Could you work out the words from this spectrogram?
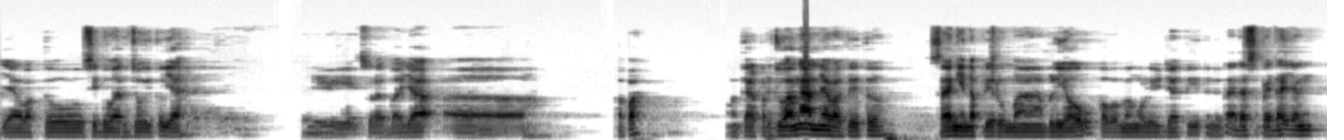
Ya waktu sidoarjo itu ya. Di Surabaya eh, apa? Hotel perjuangan ya waktu itu. Saya nginep di rumah beliau Pak Bambang Jati ternyata ada sepeda yang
